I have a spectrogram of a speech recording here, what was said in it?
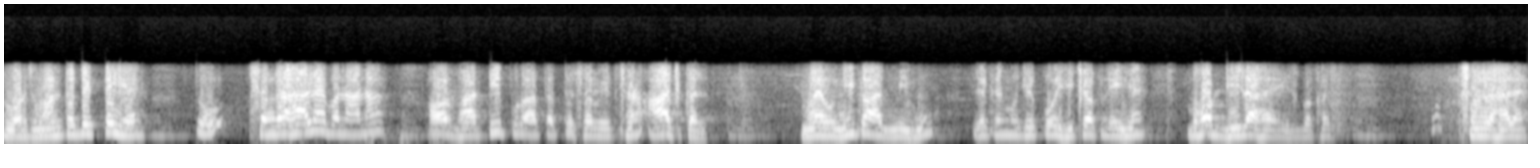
तो वर्तमान तो देखते ही है। तो संग्रहालय बनाना और भारतीय पुरातत्व सर्वेक्षण आजकल। मैं उन्हीं का आदमी हूँ, लेकिन मुझे कोई हिचक नहीं है। बहुत ढीला है इस वक्त संग्रहालय।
